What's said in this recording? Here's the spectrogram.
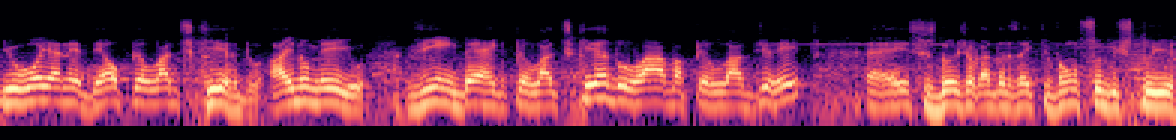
e o Oianedel pelo lado esquerdo. Aí no meio, Wienberg pelo lado esquerdo, Laba pelo lado direito. É, esses dois jogadores aí que vão substituir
